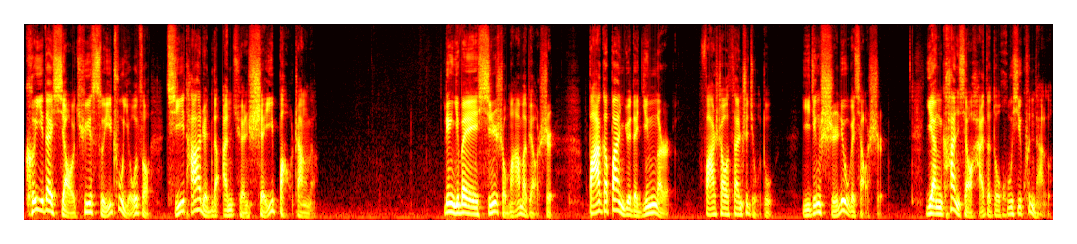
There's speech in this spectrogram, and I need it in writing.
可以在小区随处游走，其他人的安全谁保障呢？另一位新手妈妈表示，八个半月的婴儿发烧三十九度，已经十六个小时，眼看小孩子都呼吸困难了。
